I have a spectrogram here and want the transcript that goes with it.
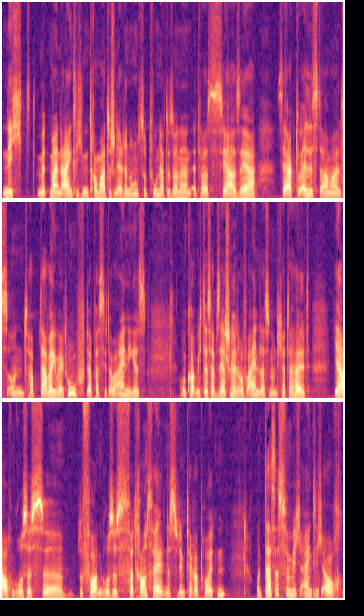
nicht mit meinen eigentlichen traumatischen Erinnerungen zu tun hatte, sondern etwas, ja, sehr, sehr Aktuelles damals und habe dabei gemerkt, huh, da passiert aber einiges und konnte mich deshalb sehr schnell darauf einlassen. Und ich hatte halt, ja, auch ein großes, äh, sofort ein großes Vertrauensverhältnis zu dem Therapeuten und das ist für mich eigentlich auch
